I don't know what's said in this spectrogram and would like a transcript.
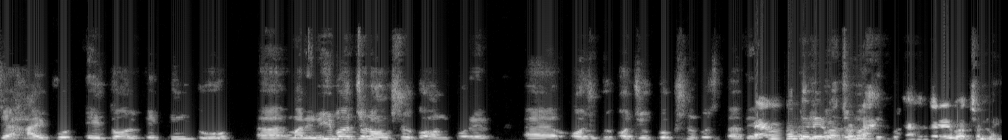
যে হাইকোর্ট এই দলকে কিন্তু মানে নির্বাচন অংশগ্রহণ করে আহ, অযোগ্য অযোগ্য ঘোষণা করছে তাদের নির্বাচন নাই এখন তো নির্বাচন নাই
